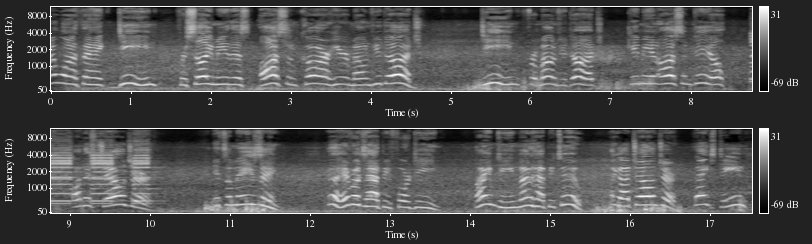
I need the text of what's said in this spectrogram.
I want to thank Dean for selling me this awesome car here at Mountain View Dodge. Dean from Mountain View Dodge gave me an awesome deal on this Challenger. It's amazing. Yeah, everyone's happy for Dean. I'm Dean and I'm happy too. I got Challenger. Thanks, Dean.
